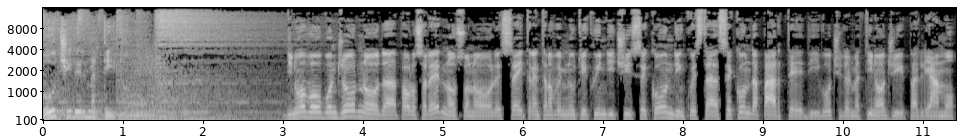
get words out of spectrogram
Voci del mattino. Di nuovo buongiorno da Paolo Salerno, sono le 6.39 minuti e 15 secondi. In questa seconda parte di Voci del Mattino oggi parliamo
